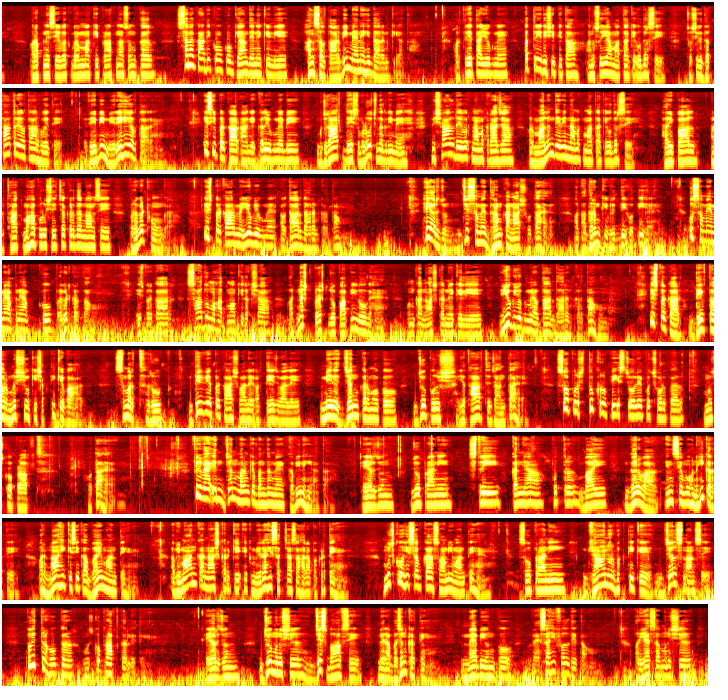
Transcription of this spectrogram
और अपने सेवक ब्रह्मा की प्रार्थना सुनकर सनक आदिकों को ज्ञान देने के लिए हंस अवतार भी मैंने ही धारण किया था। और त्रेता युग में अत्रि ऋषि पिता अनुसुईया माता के उदर से जो श्री दत्तात्रेय अवतार हुए थे, वे भी मेरे ही अवतार हैं। इसी प्रकार आगे कलयुग में भी गुजरात देश बड़ोच नगरी में विशाल देवक नामक राजा और मालन देवी नामक माता के उदर से हरिपाल अर्थात महापुरुष श्री चक्रधर नाम से प्रकट होऊँगा। इस प्रकार मैं युग युग में अवतार धारण करता हूँ। हे अर्जुन, जिस समय धर्म का नाश होता है और अधर्म की वृद्धि होती है, उस समय मैं अपने आप को प्रकट करता हूँ। इस प्रकार साधु महात्माओं की रक्षा और नष्ट भ्रष्ट जो पापी लोग हैं, उनका नाश करने के लिए युग युग में अवतार धारण करता हूँ। इस प्रकार देवता और मनुष्यों की शक्ति के बाहर समर्थ रूप, दिव्य प्रकाश वाले और तेज वाले मेरे जन्म कर्मों को जो पुरुष यथार्थ जानता है, सो पुरुष दुख रूपी इस चोले को छोड़कर मुझको प्राप्त होता है। फिर वह इन जन्म मरण के बंधन में कभी नहीं आता। हे अर्जुन, जो प्राणी, स्त्री, कन्या, पुत्र भाई गरवार इनसे मोह नहीं करते और ना ही किसी का भय मानते हैं, अभिमान का नाश करके एक मेरा ही सच्चा सहारा पकड़ते हैं, मुझको ही सबका स्वामी मानते हैं। सो प्राणी, ज्ञान और भक्ति के जल स्नान से पवित्र होकर मुझको प्राप्त कर लेते हैं। हे अर्जुन जो मनुष्य जिस भाव से मेरा भजन करते हैं, मैं भी उनको वैसा ही फल देता हूँ। और यह सब मनुष्य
